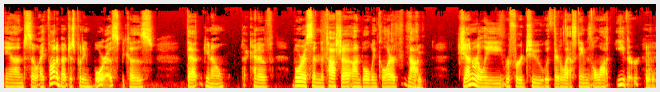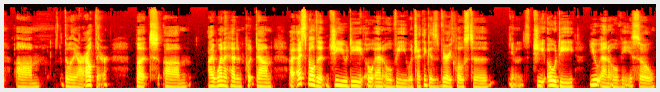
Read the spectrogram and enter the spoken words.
and so I thought about just putting Boris because that, you know, that kind of Boris and Natasha on Bullwinkle are not Mhm. generally referred to with their last names a lot either, Mhm. um, though they are out there. But um, I went ahead and put down, I, I spelled it G U D O N O V, which I think is very close to, you know, it's G O D U N O V. So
